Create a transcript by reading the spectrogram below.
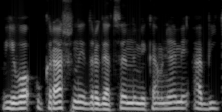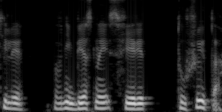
в его украшенной драгоценными камнями обители в небесной сфере Тушита.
